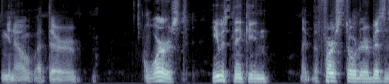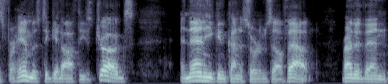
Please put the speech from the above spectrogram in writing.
you know at their worst he was thinking like the first order of business for him was to get off these drugs and then he can kind of sort himself out rather than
